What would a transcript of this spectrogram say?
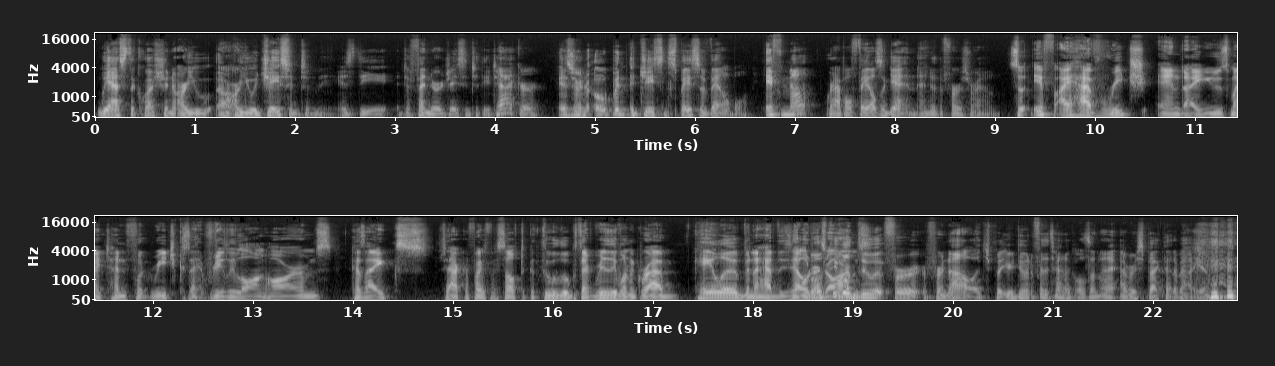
we ask the question: Are you are you adjacent to me? Is the defender adjacent to the attacker? Is there an open adjacent space available? If not, grapple fails again. End of the first round. So if I have reach and I use my 10 foot reach because I have really long arms, because I sacrifice myself to Cthulhu because I really want to grab Caleb and I have these eldritch Most people arms. do it for for knowledge, but you're doing it for the tentacles, and I, I respect that about you.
